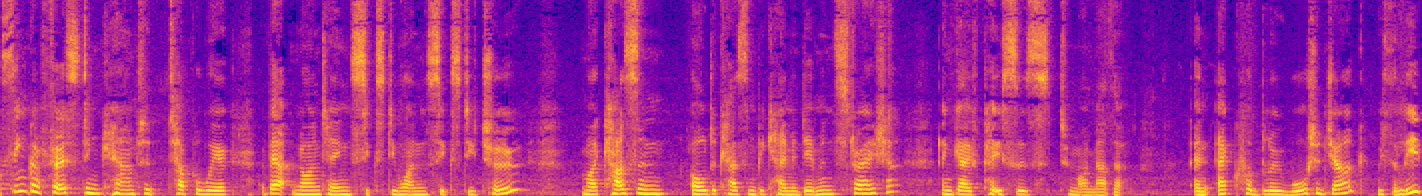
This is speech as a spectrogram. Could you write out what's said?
I think I first encountered Tupperware about 1961 62. My cousin, older cousin, became a demonstrator and gave pieces to my mother an aqua blue water jug with a lid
